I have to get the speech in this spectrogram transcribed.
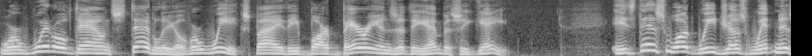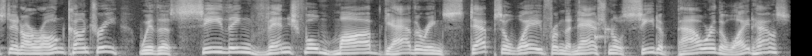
were whittled down steadily over weeks by the barbarians at the embassy gate. Is this what we just witnessed in our own country, with a seething, vengeful mob gathering steps away from the national seat of power, the White House?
